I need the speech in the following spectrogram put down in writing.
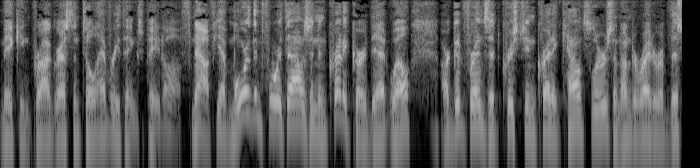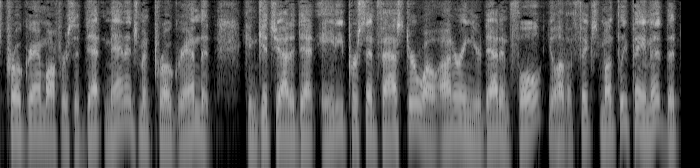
making progress until everything's paid off. Now, if you have more than four thousand in credit card debt, well, our good friends at Christian Credit Counselors, an underwriter of this program, offers a debt management program that can get you out of debt 80% faster while honoring your debt in full. You'll have a fixed monthly payment that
